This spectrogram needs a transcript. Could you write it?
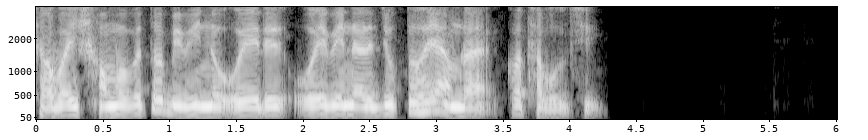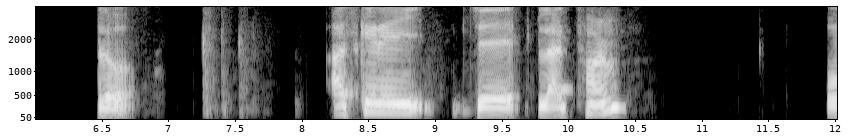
সবাই সমবেত বিভিন্ন ওয়েবিনারে যুক্ত হয়ে আমরা কথা বলছি। তো আজকের এই যে প্ল্যাটফর্ম ও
